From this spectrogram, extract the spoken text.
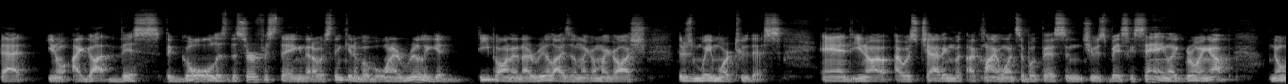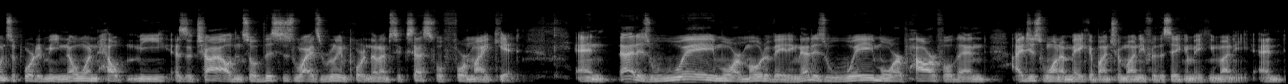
that, you know, I got this. The goal is the surface thing that I was thinking about. But when I really get deep on it, I realize I'm like, oh my gosh, there's way more to this. And, you know, I, I was chatting with a client once about this, and she was basically saying, like, growing up, no one supported me, no one helped me as a child. And so this is why it's really important that I'm successful for my kid. And that is way more motivating. That is way more powerful than I just want to make a bunch of money for the sake of making money. And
